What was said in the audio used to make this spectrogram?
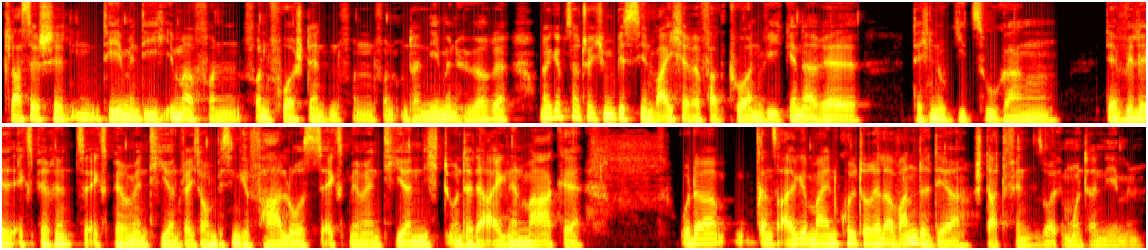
klassische Themen, die ich immer von, von Vorständen, von, von Unternehmen höre. Und dann gibt es natürlich ein bisschen weichere Faktoren wie generell Technologiezugang, der Wille exper zu experimentieren, vielleicht auch ein bisschen gefahrlos zu experimentieren, nicht unter der eigenen Marke. Oder ganz allgemein kultureller Wandel, der stattfinden soll im Unternehmen.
